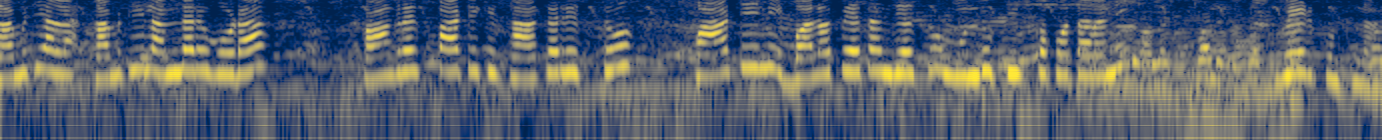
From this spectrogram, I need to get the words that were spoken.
కమిటీ కమిటీలందరూ కూడా కాంగ్రెస్ పార్టీకి సహకరిస్తూ పార్టీని బలోపేతం చేస్తూ ముందుకు తీసుకుపోతారని వేడుకుంటున్నాను.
